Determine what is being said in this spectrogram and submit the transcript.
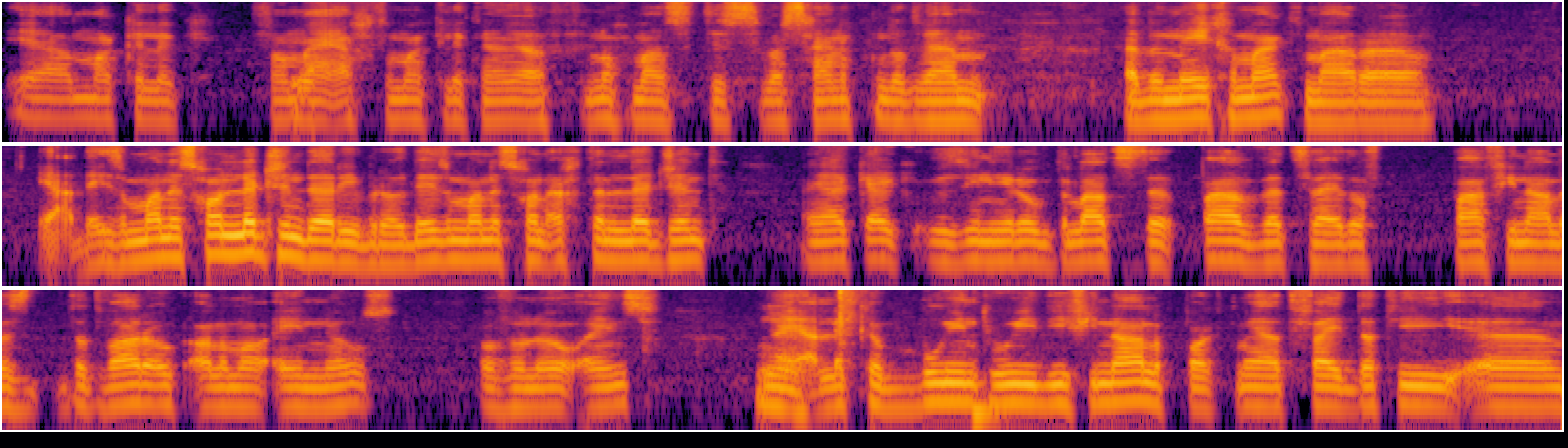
Ja, makkelijk. Van Ja. mij echt makkelijk. Nou ja, nogmaals, het is waarschijnlijk omdat we hem hebben meegemaakt. Maar eh, ja, deze man is gewoon legendary, bro. Deze man is gewoon echt een legend. En ja, kijk, we zien hier ook de laatste paar wedstrijden of paar finales. Dat waren ook allemaal 1-0's of een 0-1's. Nou ja, lekker boeiend hoe hij die finale pakt. Maar ja, het feit dat hij, ehm,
